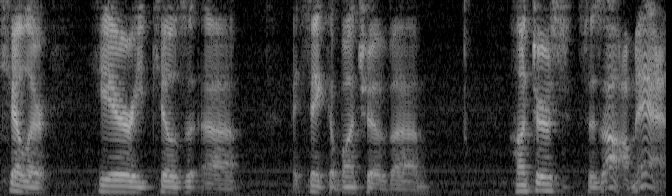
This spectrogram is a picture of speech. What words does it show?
killer. Here he kills, uh, I think, a bunch of um, hunters. Says, "Oh man,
